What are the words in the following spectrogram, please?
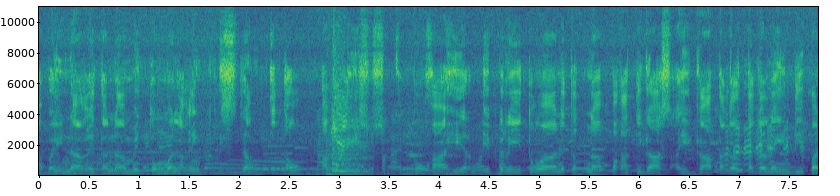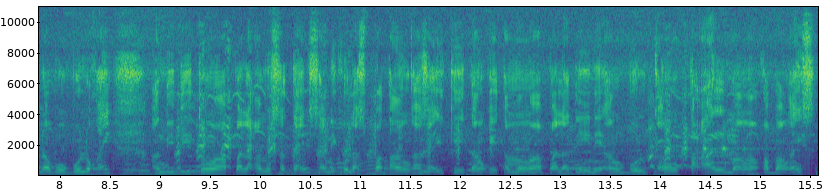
Abay nakita namin tong malaking isdang ito. Abay sus ko po kahir iprito nga nito at napakatigas ay katagal-tagal na hindi pa nabubulok ay andi dito nga pala kami sa dike sa Nicolas Batangas ay kitang kita mo nga pala din eh, ang bulkang Taal mga kabangis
